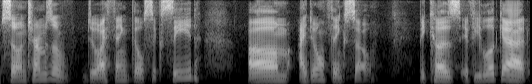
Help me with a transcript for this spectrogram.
so in terms of do I think they'll succeed? Um, I don't think so, because if you look at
